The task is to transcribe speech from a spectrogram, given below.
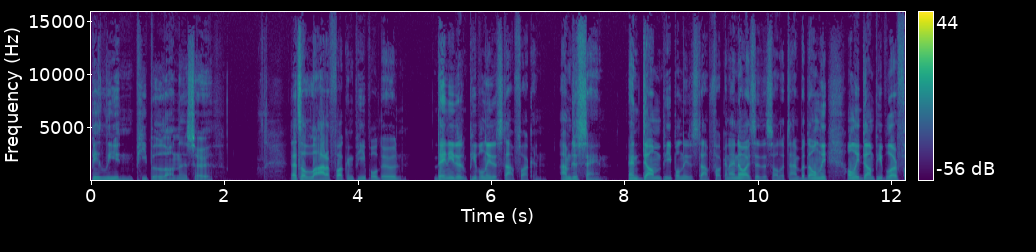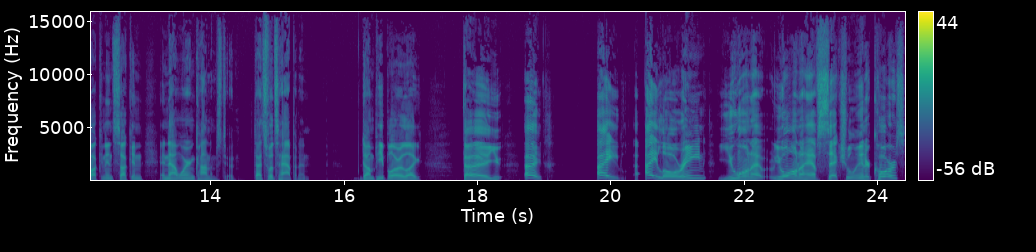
billion people on this earth. That's a lot of fucking people, dude. They need to, people need to stop fucking. I'm just saying. And dumb people need to stop fucking. I know I say this all the time, but the only only dumb people are fucking and sucking and not wearing condoms, dude. That's what's happening. Dumb people are like, hey, you, hey, hey, hey, Laureen, you wanna you wanna have sexual intercourse?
